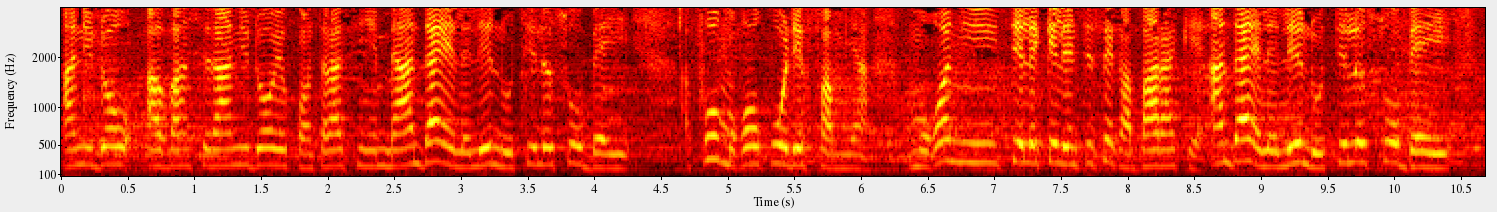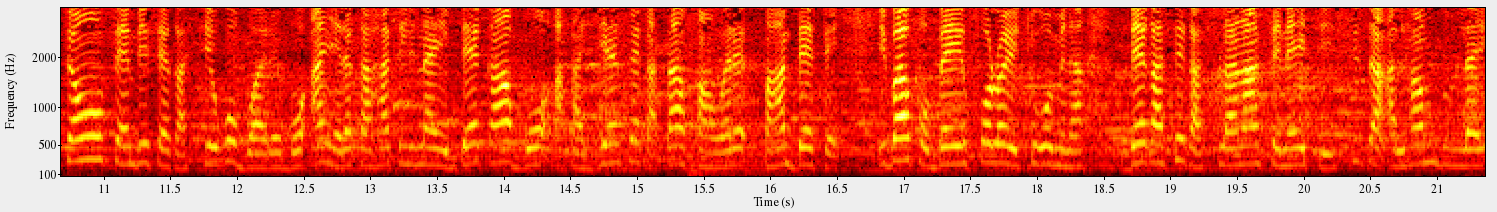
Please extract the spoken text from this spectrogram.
an ni dɔw avansera an ni dɔw ye kɔntara siye mɛ an dayɛlɛlen don teleso bɛɛ ye fo mɔgɔw k'o de faamuya mɔgɔ ni tele kelen tɛ se ka baara kɛ an da yɛlɛlen don teleso bɛɛ ye fɛn o fɛn bɛ fɛ ka seko bɔ yɛrɛ bɔ an yɛrɛ ka hakilina ye bɛɛ k'a bɔ a ka jɛnsɛn ka taa fan wɛrɛ fan bɛɛ fɛ i b'a fɔ bɛɛ ye fɔlɔ ye cogo min na bɛɛ ka se ka filanan fɛnɛ ye ten sisan alihamudulilayi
